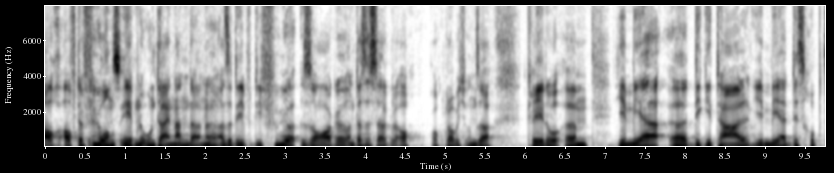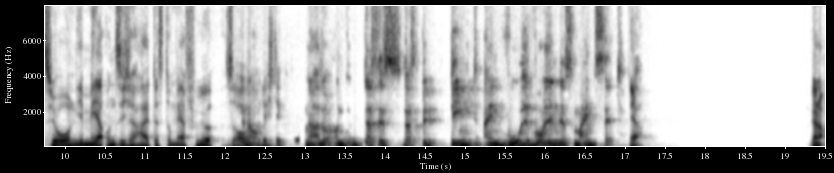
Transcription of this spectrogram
auch auf der Führungsebene untereinander. Ne? Also die, die Fürsorge, und das ist ja auch, auch glaube ich, unser Credo. Ähm, je mehr äh, digital, je mehr Disruption, je mehr Unsicherheit, desto mehr Fürsorge. Genau, richtig. Na, also, und das ist, das bedingt ein wohlwollendes Mindset. Ja. Genau.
